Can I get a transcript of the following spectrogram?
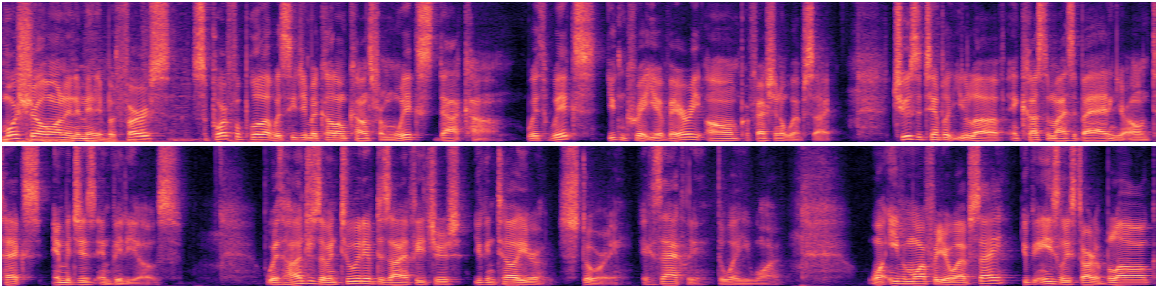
More show on in a minute, but first, support for Pull Up with CJ McCollum comes from Wix.com. With Wix, you can create your very own professional website. Choose the template you love and customize it by adding your own text, images, and videos. With hundreds of intuitive design features, you can tell your story exactly the way you want. Want even more for your website? You can easily start a blog,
